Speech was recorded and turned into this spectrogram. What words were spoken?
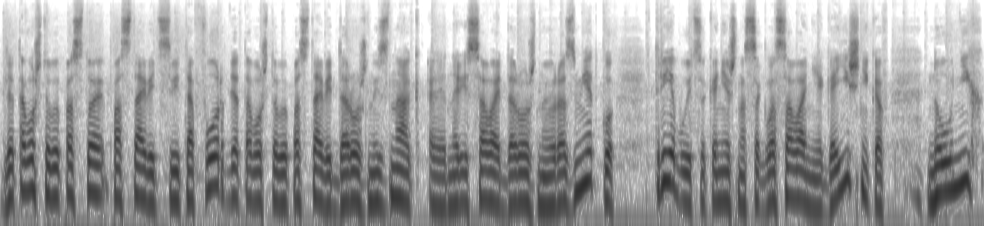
для того, чтобы поставить светофор, для того, чтобы поставить дорожный знак, нарисовать дорожную разметку, требуется, конечно, согласование гаишников, но у них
